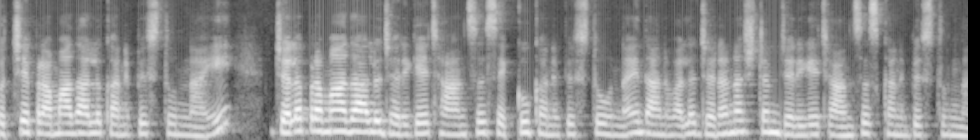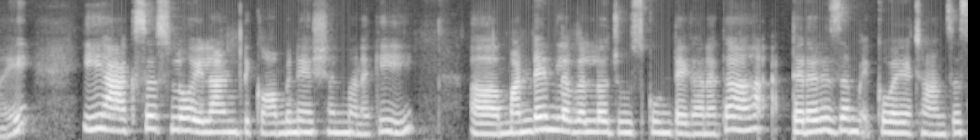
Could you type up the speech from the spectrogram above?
వచ్చే ప్రమాదాలు కనిపిస్తున్నాయి. జల ప్రమాదాలు జరిగే ఛాన్సెస్ ఎక్కువ కనిపిస్తూ ఉన్నాయి. దానివల్ల జన నష్టం జరిగే ఛాన్సెస్ కనిపిస్తున్నాయి. ఈ యాక్సెస్లో ఇలాంటి కాంబినేషన్ మనకి మండేన్ లెవెల్లో చూసుకుంటే గనక టెర్రరిజం ఎక్కువయ్యే ఛాన్సెస్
